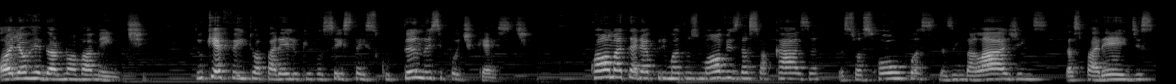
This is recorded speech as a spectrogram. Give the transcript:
Olha ao redor novamente. Do que é feito o aparelho que você está escutando esse podcast? Qual a matéria-prima dos móveis da sua casa, das suas roupas, das embalagens, das paredes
